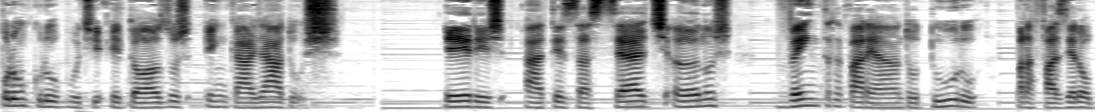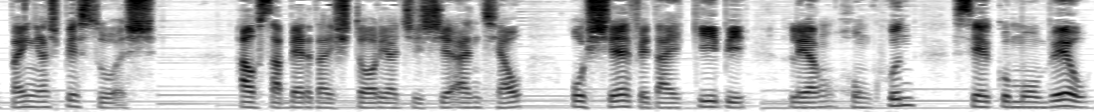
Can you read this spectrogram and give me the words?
por um grupo de idosos engajados. Eles, há 17 anos, vêm trabalhando duro para fazer o bem às pessoas. Ao saber da história de Xie Anqiao, o chefe da equipe, Liang Hongkun, se comoveu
